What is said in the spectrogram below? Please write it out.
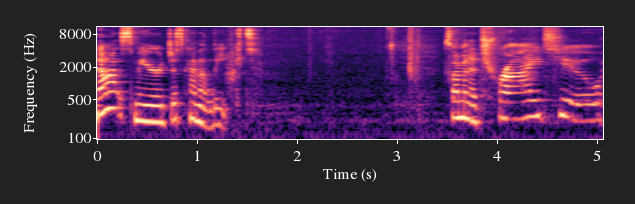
Not smeared, just kind of leaked. So I'm going to try to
